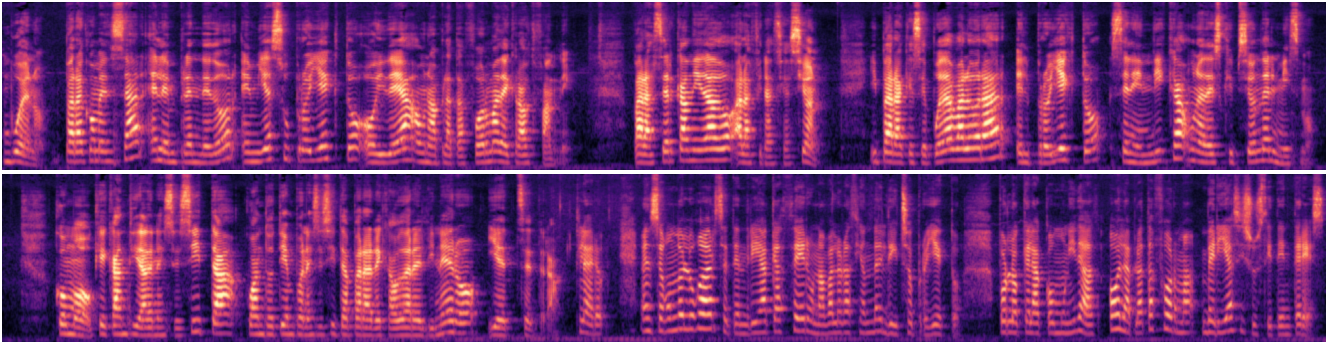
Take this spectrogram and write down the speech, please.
Bueno, para comenzar, el emprendedor envía su proyecto o idea a una plataforma de crowdfunding para ser candidato a la financiación y para que se pueda valorar el proyecto se le indica una descripción del mismo como qué cantidad necesita, cuánto tiempo necesita para recaudar el dinero y etcétera. Claro. En segundo lugar, se tendría que hacer una valoración del dicho proyecto, por lo que la comunidad o la plataforma vería si suscita interés.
